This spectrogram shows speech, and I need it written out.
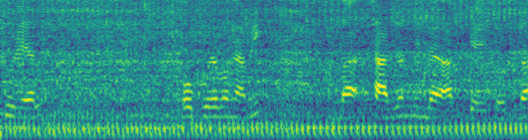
সুহেল, অপু এবং আমি। আমরা চারজন মিলে আজকে এই tourটা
